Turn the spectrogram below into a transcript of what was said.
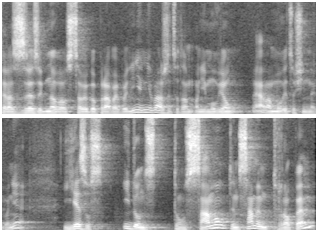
teraz zrezygnował z całego prawa i powiedział, nie, nieważne co tam oni mówią, ja wam mówię coś innego. Nie. Jezus idąc tą samą, tym samym tropem,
